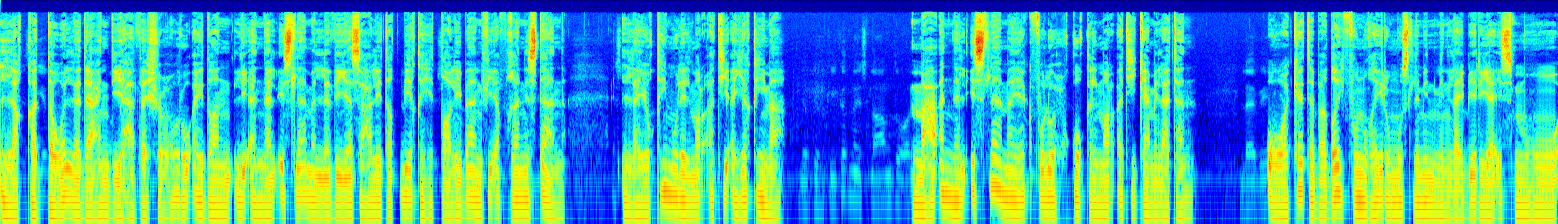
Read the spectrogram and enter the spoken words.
لقد تولد عندي هذا الشعور أيضا لأن الإسلام الذي يسعى لتطبيقه الطالبان في أفغانستان لا يقيم للمرأة أي قيمة. مع أن الإسلام يكفل حقوق المرأة كاملة. وكتب ضيف غير مسلم من ليبيريا اسمه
